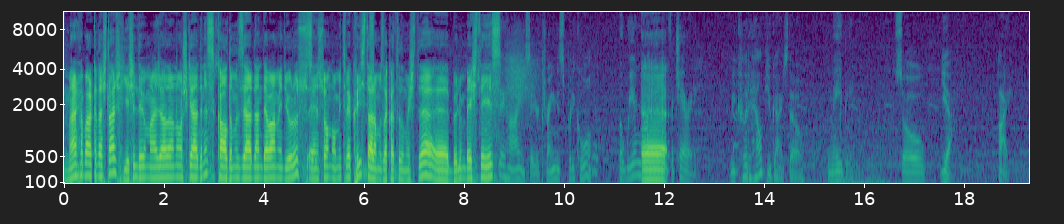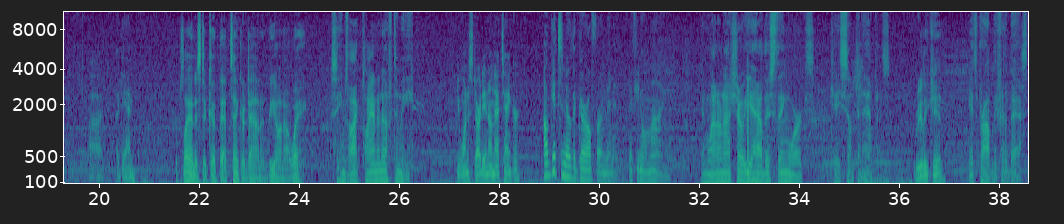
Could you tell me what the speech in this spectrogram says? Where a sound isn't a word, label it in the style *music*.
Merhaba arkadaşlar, Yeşil Devin maceralarına hoş geldiniz. Kaldığımız yerden devam ediyoruz. En son Omid ve Chris de aramıza katılmıştı. Ee, bölüm Just wanted to 5'teyiz. say hi and say your train is pretty cool. But we're not Uh, looking for charity. We could help you guys though. Maybe. So, yeah. Hi. Again. The plan is to cut that tanker down and be on our way. Seems like plan enough to me. You want to start in on that tanker? I'll get to know the girl for a minute, if you don't mind. And why don't I show you how this thing works, in case something happens? Really, Ken? It's probably for the best.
